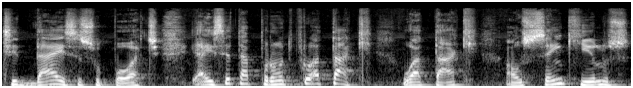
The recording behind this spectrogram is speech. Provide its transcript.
te dar esse suporte. E aí você está pronto para o ataque. O ataque aos 100 quilos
